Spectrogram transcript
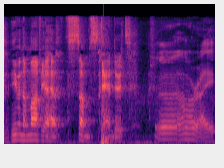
Even the mafia have some standards. Uh, all right.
